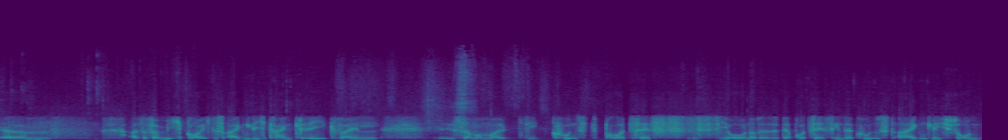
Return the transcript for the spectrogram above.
ähm, also für mich bräuchte es eigentlich keinen Krieg, weil, sagen wir mal, die Kunstprozession oder der Prozess in der Kunst eigentlich schon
